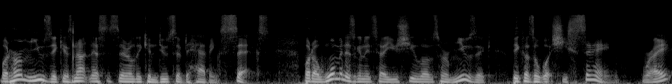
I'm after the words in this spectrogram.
But her music is not necessarily conducive to having sex. But a woman is going to tell you she loves her music because of what she's saying. Right.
